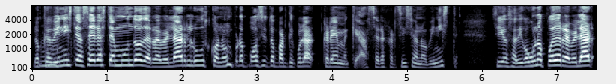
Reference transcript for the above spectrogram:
lo que mm. viniste a hacer a este mundo de revelar luz con un propósito particular? Créeme que hacer ejercicio no viniste. Sí, o sea, digo, uno puede revelar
